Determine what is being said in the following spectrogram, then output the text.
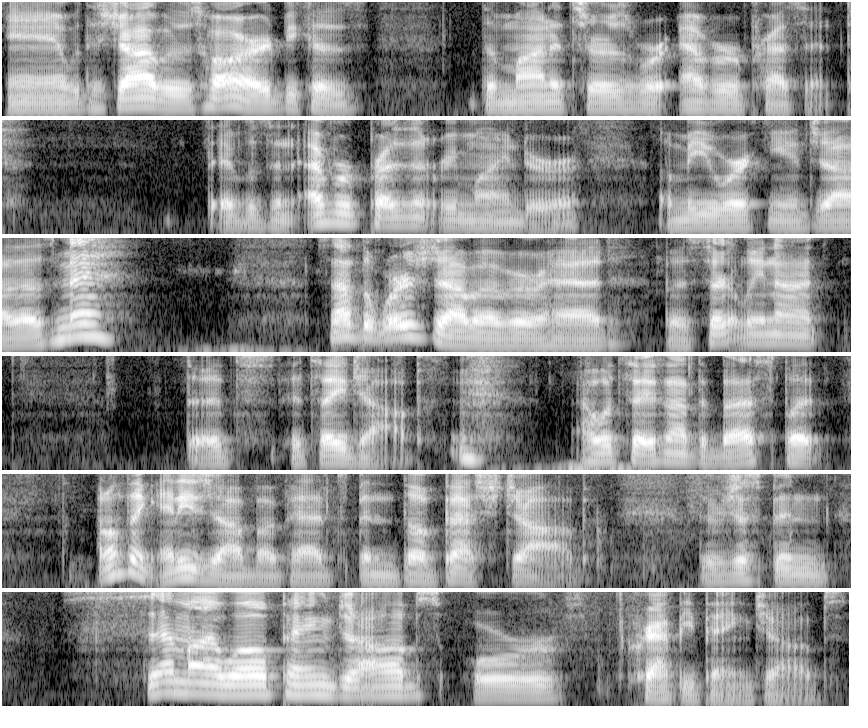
And with this job, it was hard because the monitors were ever present. It was an ever present reminder of me working a job that was meh. It's not the worst job I've ever had, but certainly not. It's it's a job. I would say it's not the best, but I don't think any job I've had has been the best job. There've just been semi well paying jobs or crappy paying jobs.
